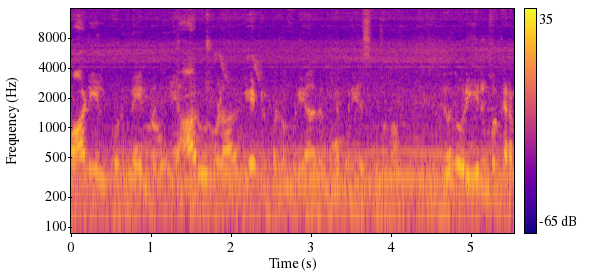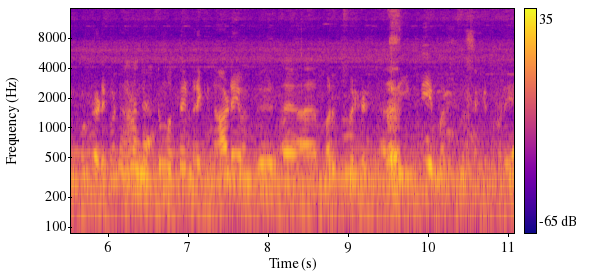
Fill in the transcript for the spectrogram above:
பாலியல் கொடுமை என்பது யார் ஒருவராலும் ஏற்றுக்கொள்ள முடியாத மிகப்பெரிய சம்பவம். இது வந்து ஒரு இரும்பு கரம் கொண்டு எடுக்க வேண்டும் ஆனால் ஒட்டுமொத்த இன்றைக்கு நாடே வந்து மருத்துவர்கள் அதாவது இந்திய மருத்துவ சங்கத்தினுடைய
